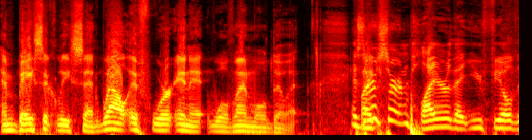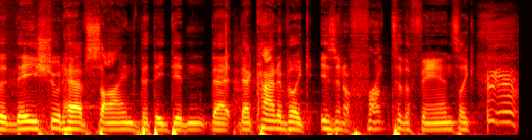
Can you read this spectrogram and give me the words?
and basically said, "Well, if we're in it, well then we'll do it." Is there a certain player that you feel that they should have signed that they didn't? That that kind of like is an affront to the fans. Like, y-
